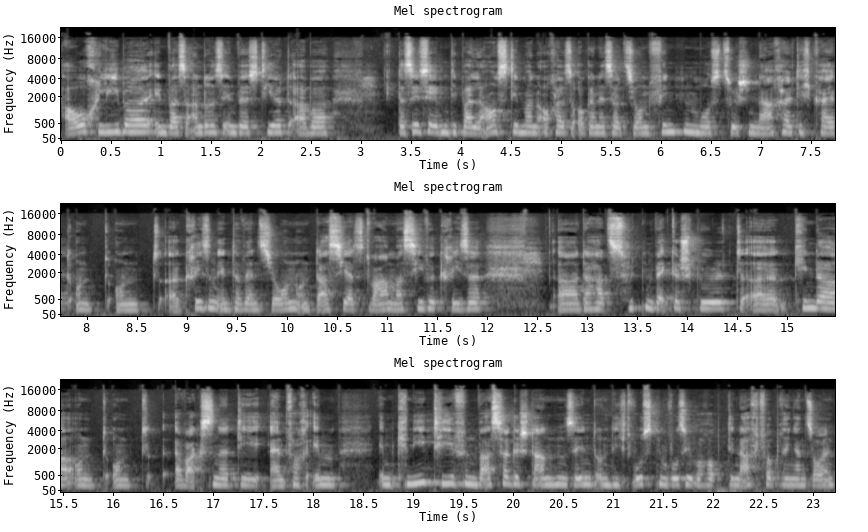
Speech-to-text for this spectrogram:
auch lieber in was anderes investiert, aber das ist eben die Balance, die man auch als Organisation finden muss zwischen Nachhaltigkeit und, und äh, Krisenintervention. Und das jetzt war massive Krise. Äh, da hat es Hütten weggespült, äh, Kinder und, und Erwachsene, die einfach im, im knietiefen Wasser gestanden sind und nicht wussten, wo sie überhaupt die Nacht verbringen sollen.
